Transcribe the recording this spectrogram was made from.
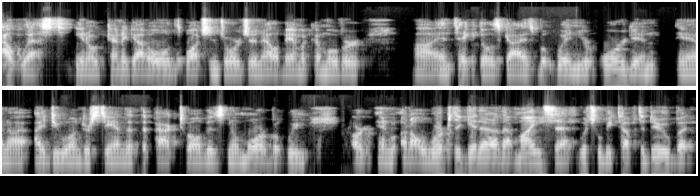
out west. You know, kind of got old watching Georgia and Alabama come over uh, and take those guys. But when you're Oregon, and I, I, do understand that the Pac-12 is no more, but we are, and, and, I'll work to get out of that mindset, which will be tough to do. But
